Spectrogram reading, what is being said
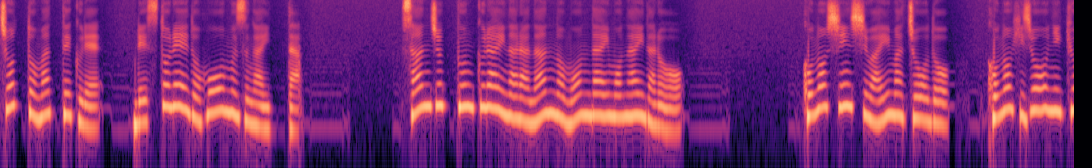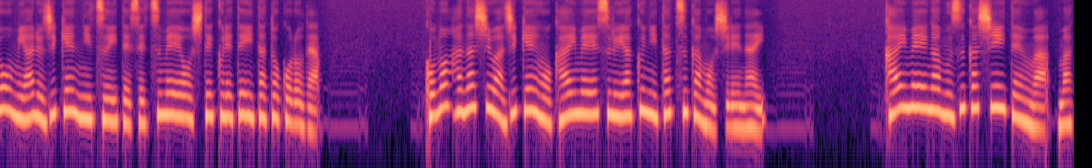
ちょっと待ってくれ、レストレード・ホームズが言った。30分くらいなら何の問題もないだろう。この紳士は今ちょうど、この非常に興味ある事件について説明をしてくれていたところだ。この話は事件を解明する役に立つかもしれない。解明が難しい点は全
